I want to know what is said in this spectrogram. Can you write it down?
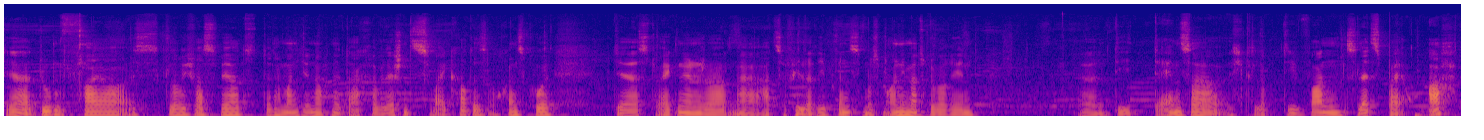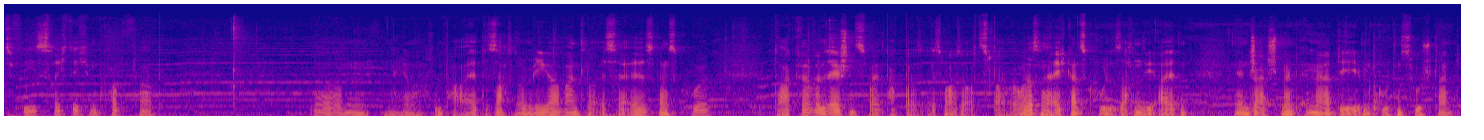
Der Doomfire ist, glaube ich, was wert. Dann haben wir hier noch eine Dark Revelation 2 Karte, ist auch ganz cool. Der Strike Ninja, naja, hat so viele Reprints, muss man auch nicht mehr drüber reden. Äh, die Dancer, ich glaube, die waren zuletzt bei 8, wie ich es richtig im Kopf habe. Ähm, hier noch so ein paar alte Sachen, so Mega-Wandler, SRL ist ganz cool. Dark Revelation 2 packbar, das alles mal so auf 2 Euro. Das sind ja echt ganz coole Sachen, die alten. Den Judgment MRD im guten Zustand,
